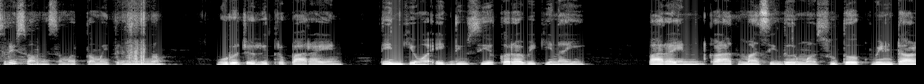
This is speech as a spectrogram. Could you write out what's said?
श्री स्वामी समर्थ मैत्रिणींनो गुरुचरित्र पारायण तीन किंवा एक दिवसीय करावे की नाही? पारायण काळात मासिक धर्म सुतक विंटाळ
